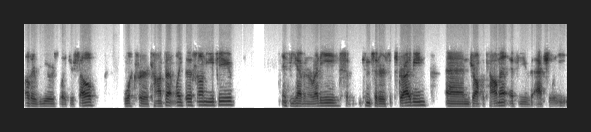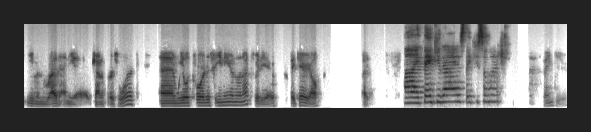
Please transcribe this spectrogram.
other viewers like yourself look for content like this on YouTube. If you haven't already, consider subscribing and drop a comment if you've actually even read any of Jennifer's work. And we look forward to seeing you in the next video. Take care, y'all. Bye. Bye. Thank you, guys. Thank you so much. Thank you.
